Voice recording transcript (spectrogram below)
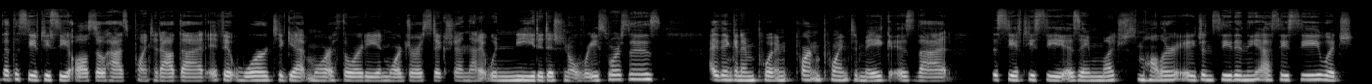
that the CFTC also has pointed out that if it were to get more authority and more jurisdiction, that it would need additional resources. I think an important, point to make is that the CFTC is a much smaller agency than the SEC, which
